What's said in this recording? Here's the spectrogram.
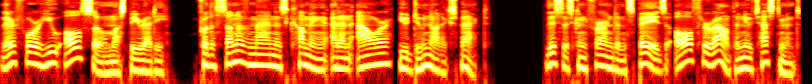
Therefore you also must be ready, for the Son of Man is coming at an hour you do not expect. This is confirmed in spades all throughout the New Testament,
